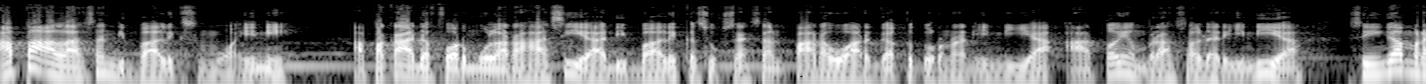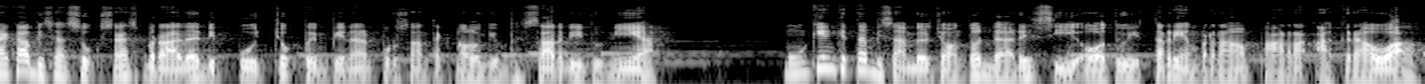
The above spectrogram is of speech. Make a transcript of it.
Apa alasan dibalik semua ini? Apakah ada formula rahasia di balik kesuksesan para warga keturunan India atau yang berasal dari India sehingga mereka bisa sukses berada di pucuk pimpinan perusahaan teknologi besar di dunia? Mungkin kita bisa ambil contoh dari CEO Twitter yang bernama Parag Agrawal.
